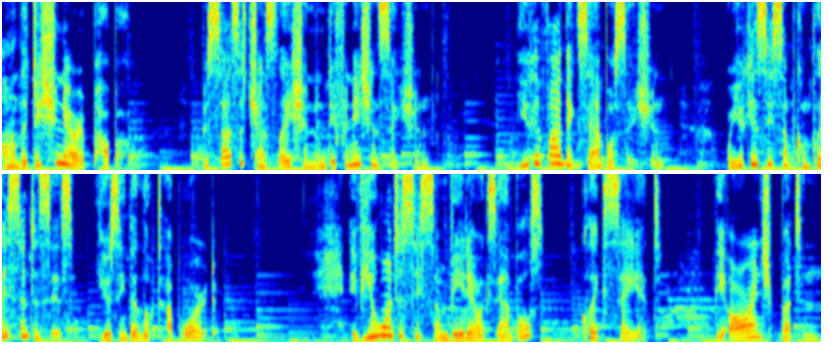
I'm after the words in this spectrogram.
On the dictionary pop-up, besides the translation and definition section, you can find the example section where you can see some complete sentences using the looked up word. If you want to see some video examples, click Say It, the orange button.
